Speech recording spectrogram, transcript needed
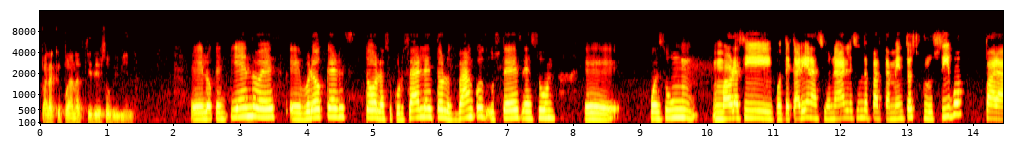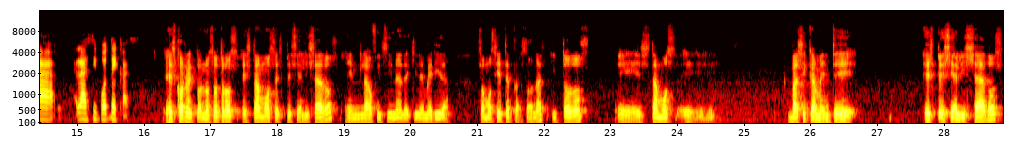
para que puedan adquirir su vivienda. Eh, lo que entiendo es eh, brokers, todas las sucursales, todos los bancos, ustedes es un eh, pues un, ahora sí, hipotecaria nacional, es un departamento exclusivo para las hipotecas. Es correcto, nosotros estamos especializados en la oficina de aquí de Mérida, somos siete personas y todos eh, estamos eh, básicamente especializados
